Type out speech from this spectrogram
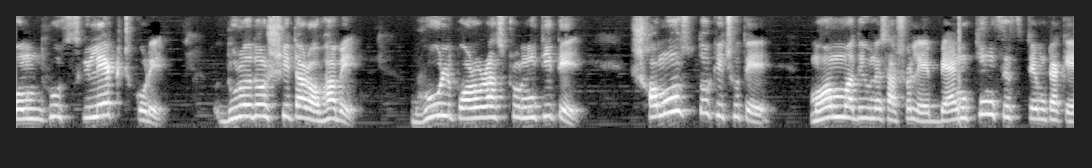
বন্ধু সিলেক্ট করে দূরদর্শিতার অভাবে ভুল পররাষ্ট্র নীতিতে সমস্ত কিছুতে মোহাম্মদ ইউনেস আসলে ব্যাংকিং সিস্টেমটাকে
